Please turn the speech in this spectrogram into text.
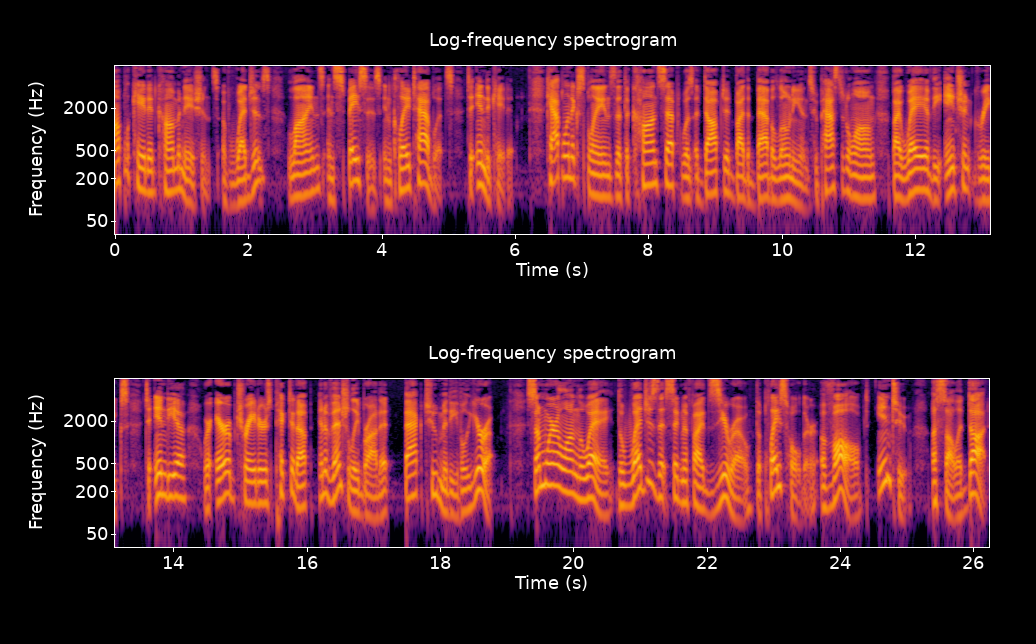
complicated combinations of wedges, lines, and spaces in clay tablets to indicate it. Kaplan explains that the concept was adopted by the Babylonians, who passed it along by way of the ancient Greeks to India, where Arab traders picked it up and eventually brought it back to medieval Europe. Somewhere along the way, the wedges that signified zero, the placeholder, evolved into a solid dot,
